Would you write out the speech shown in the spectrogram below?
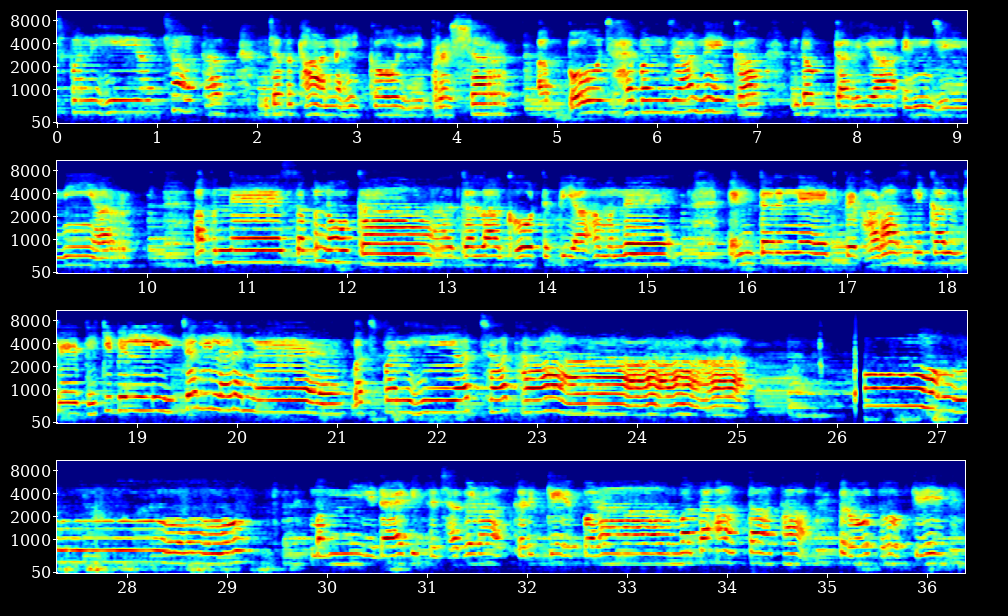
बचपन ही अच्छा था। जब था नहीं कोई प्रेशर अब बोझ है बन जाने का। डॉक्टर या इंजीनियर अपने सपनों का गला घोट दिया हमने। इंटर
